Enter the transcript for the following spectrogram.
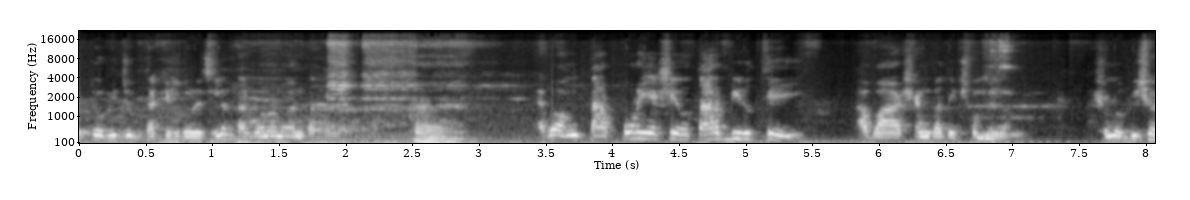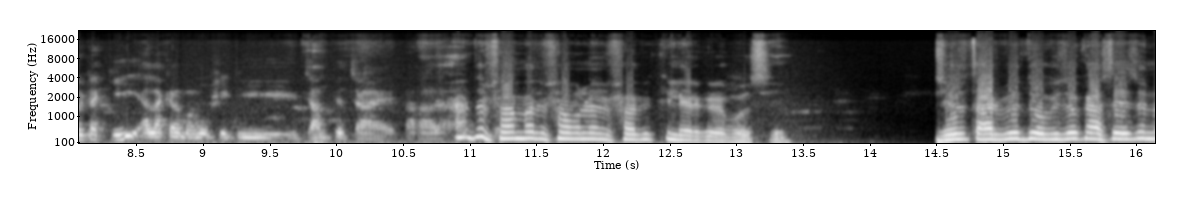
একটি অভিযোগ দাখিল করেছিলেন তার মনোনয়ন বাতিল হ্যাঁ। এবং তারপরে এসেও তার বিরুদ্ধেই আবার সাংবাদিক সম্মেলন। আসলে বিষয়টা কি? এলাকার মানুষ এটি জানতে চায় তারা আমি তো সাংবাদিক সম্মেলনে সবই ক্লিয়ার করে বলছি। যেহেতু তার বিরুদ্ধে অভিযোগ আছে এই জন্য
